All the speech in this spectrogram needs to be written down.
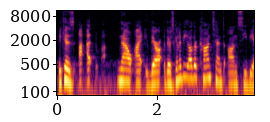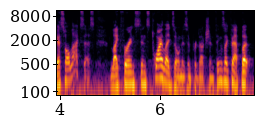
because I, I, now I there are, there's going to be other content on CBS All Access, like for instance Twilight Zone is in production, things like that. But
